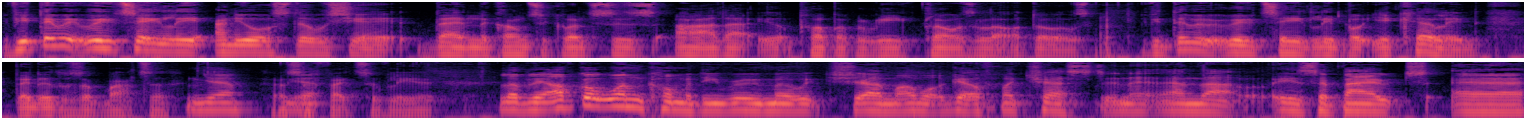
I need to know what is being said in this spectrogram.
if you do it routinely and you're still shit, then the consequences are that you'll probably close a lot of doors. If you do it routinely but you're killing, then it doesn't matter. yeah, That's yeah. effectively it. Lovely. I've got one comedy rumour which um, I want to get off my chest, and, and that is about uh,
